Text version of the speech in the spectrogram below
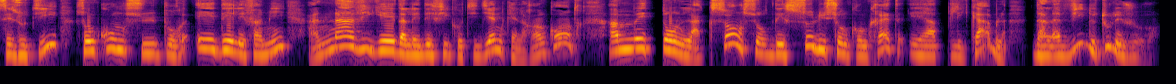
Ces outils sont conçus pour aider les familles à naviguer dans les défis quotidiens qu'elles rencontrent en mettant l'accent sur des solutions concrètes et applicables dans la vie de tous les jours.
